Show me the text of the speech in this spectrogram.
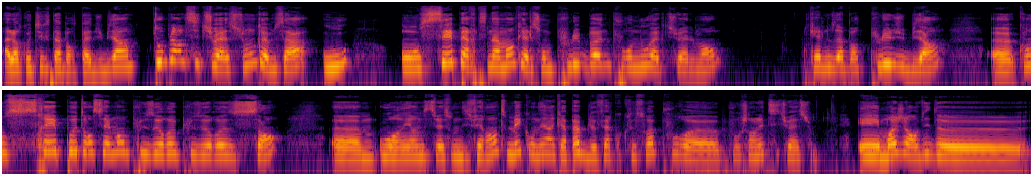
alors que tu sais que t'apporte pas du bien. Tout plein de situations comme ça où on sait pertinemment qu'elles sont plus bonnes pour nous actuellement, qu'elles nous apportent plus du bien euh, qu'on serait potentiellement plus heureux, plus heureuse sans, euh, ou en ayant une situation différente, mais qu'on est incapable de faire quoi que ce soit pour, euh, pour changer de situation. Et moi, j'ai envie de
